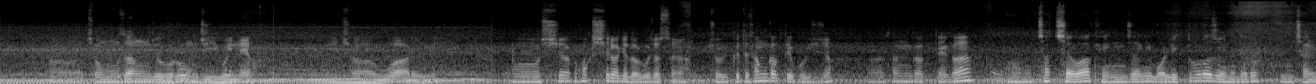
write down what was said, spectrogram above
어, 정상적으로 움직이고 있네요. 이 좌우 아래 위. 어, 시야가 확실하게 넓어졌어요. 저기 끝에 삼각대 보이시죠? 삼각대가 어, 차체와 굉장히 멀리 떨어져 있는데도 음, 잘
